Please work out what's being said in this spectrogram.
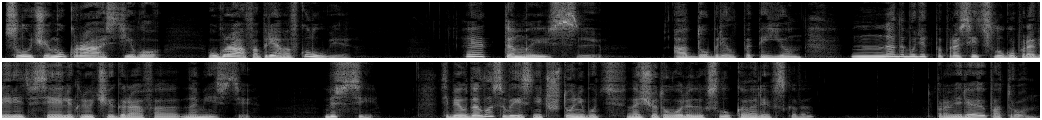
случаем украсть его у графа прямо в клубе. Это мысль, одобрил Папион. Надо будет попросить слугу проверить, все ли ключи графа на месте. Бюсси, тебе удалось выяснить что-нибудь насчет уволенных слуг Ковалевского? Проверяю, патрон,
